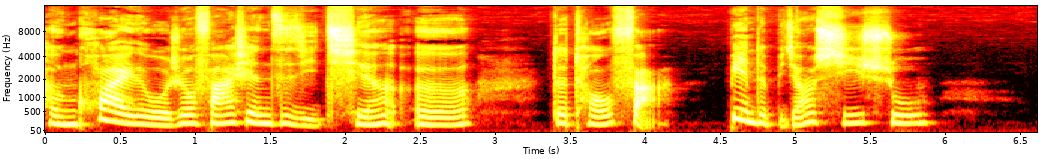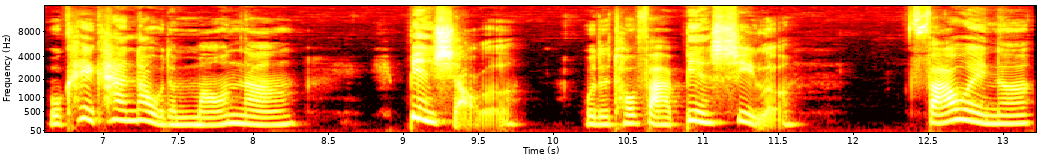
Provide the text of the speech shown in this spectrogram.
很快的，我就发现自己前额的头发变得比较稀疏，我可以看到我的毛囊变小了，我的头发变细了，发尾呢，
